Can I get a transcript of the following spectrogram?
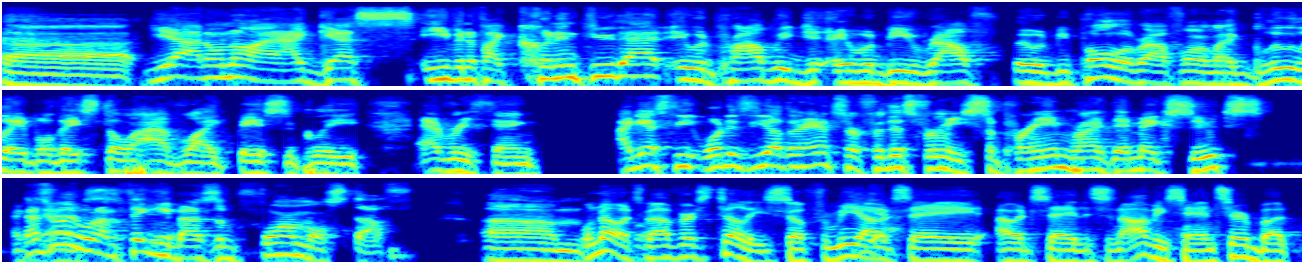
uh, yeah, I don't know. I, I guess even if I couldn't do that, it would probably ju- it would be Ralph. It would be Polo Ralph Lauren, like Blue Label. They still have like basically everything. I guess the what is the other answer for this for me? Supreme, right? They make suits. I That's really what. I'm thinking about. Is the formal stuff. Um, Well, no, it's about versatility. So for me, I would say I would say this is an obvious answer, but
